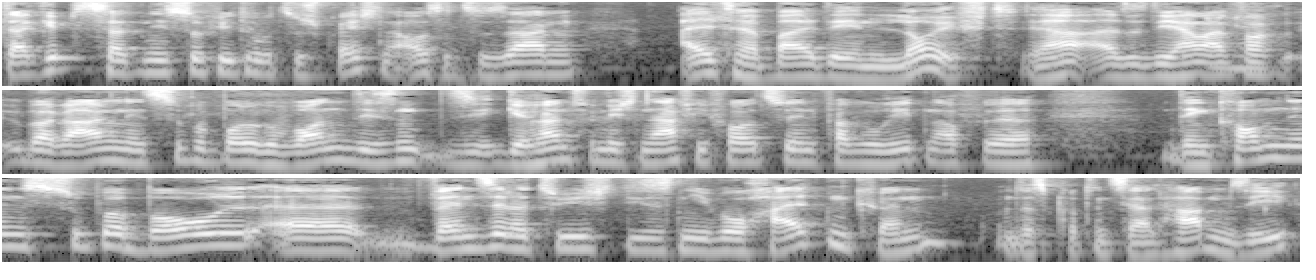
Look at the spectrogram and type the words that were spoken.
da gibt es halt nicht so viel drüber zu sprechen, außer zu sagen, Alter, bei denen läuft. Ja, also die haben einfach ja. überragend den Super Bowl gewonnen. Die sind, sie gehören für mich nach wie vor zu den Favoriten auch für den kommenden Super Bowl, äh, wenn sie natürlich dieses Niveau halten können, und das Potenzial haben sie,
